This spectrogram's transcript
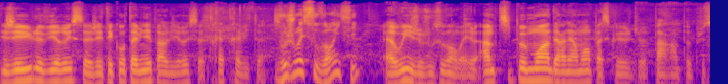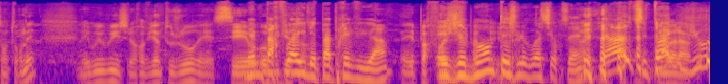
J'ai eu le virus, j'ai été contaminé par le virus très très vite. ouais. Vous jouez souvent ici? Euh, oui, je joue souvent. ouais. Un petit peu moins dernièrement parce que je pars un peu plus en tournée. Mais oui, oui, je reviens toujours et c'est Même parfois, il n'est pas prévu. Hein. Et parfois, et je je monte prévu, et je le vois sur scène. Ah, c'est toi Voilà. qui joues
